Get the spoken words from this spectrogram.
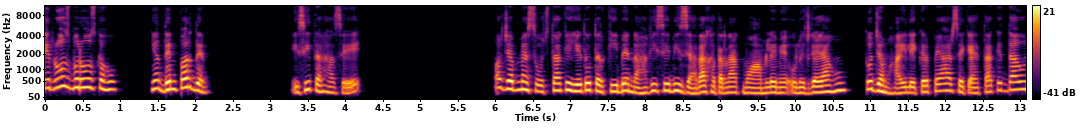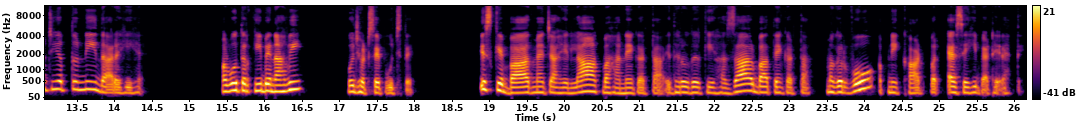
कि रोज बरोज कहो या दिन पर दिन। इसी तरह से और जब मैं सोचता कि ये तो तरकीब नाहवी से भी ज़्यादा खतरनाक मामले में उलझ गया हूँ तो जमहाई लेकर प्यार से कहता कि, दाऊ जी, अब तो नींद आ रही है। और वो तरकीब नाहवी? वो झट से पूछते। इसके बाद मैं चाहे लाख बहाने करता इधर उधर की हज़ार बातें करता, मगर वो अपनी खाट पर ऐसे ही बैठे रहते।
